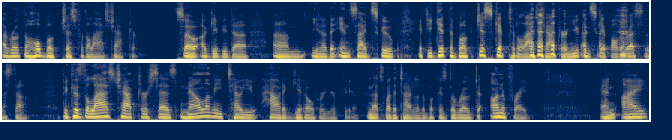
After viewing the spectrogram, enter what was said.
I wrote the whole book just for the last chapter. So I'll give you the, um, you know, the inside scoop. If you get the book, just skip to the last chapter, and you can skip all the rest of the stuff, because the last chapter says, "Now let me tell you how to get over your fear," and that's why the title of the book is "The Road to Unafraid." And I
